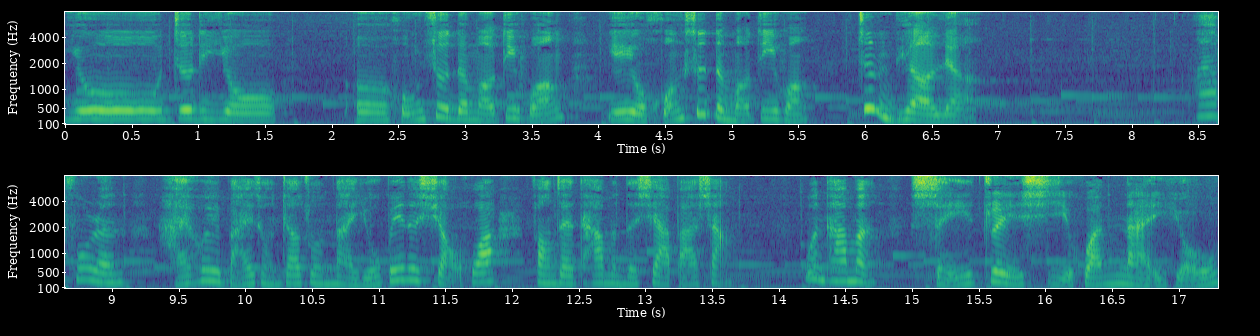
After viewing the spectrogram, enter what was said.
哟，这里有呃红色的毛地黄，也有黄色的毛地黄，真漂亮。”花夫人还会把一种叫做奶油杯的小花放在他们的下巴上，问他们谁最喜欢奶油。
